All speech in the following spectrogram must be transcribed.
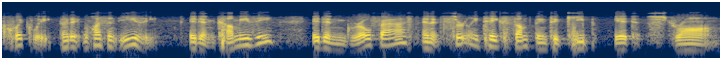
quickly that it wasn't easy. It didn't come easy, it didn't grow fast, and it certainly takes something to keep it strong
